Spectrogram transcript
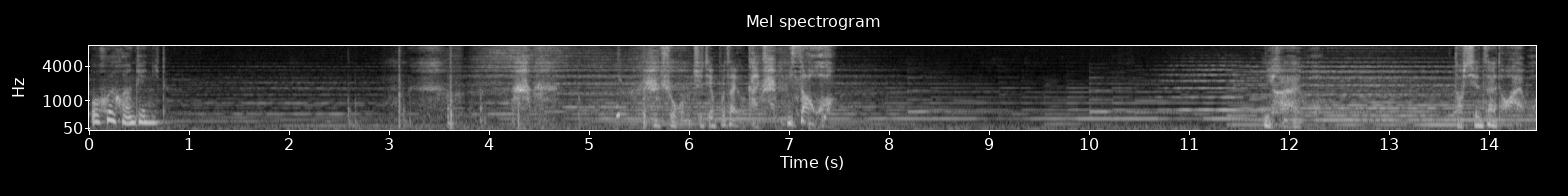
我会还给你的。你说我们之间不再有感情，你撒谎。你还爱我，到现在都爱我。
